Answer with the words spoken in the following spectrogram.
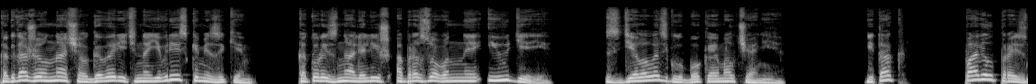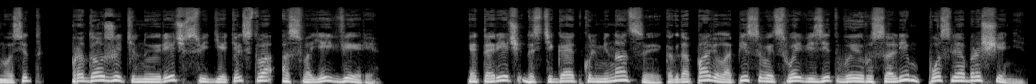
Когда же он начал говорить на еврейском языке, который знали лишь образованные иудеи, сделалось глубокое молчание. Итак, Павел произносит продолжительную речь свидетельства о своей вере. Эта речь достигает кульминации, когда Павел описывает свой визит в Иерусалим после обращения.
